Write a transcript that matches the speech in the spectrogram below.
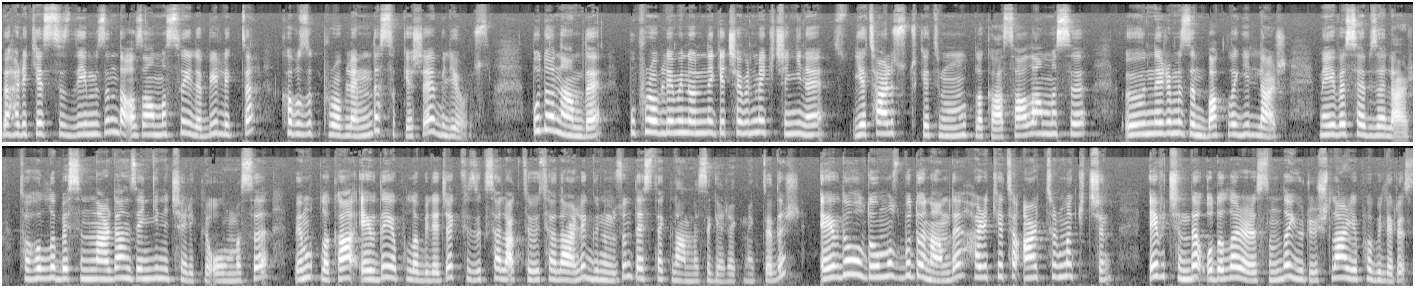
ve hareketsizliğimizin de azalmasıyla birlikte kabızlık problemini de sık yaşayabiliyoruz. Bu dönemde bu problemin önüne geçebilmek için yine yeterli su tüketiminin mutlaka sağlanması, öğünlerimizin baklagiller, meyve sebzeler, tahıllı besinlerden zengin içerikli olması ve mutlaka evde yapılabilecek fiziksel aktivitelerle günümüzün desteklenmesi gerekmektedir. Evde olduğumuz bu dönemde hareketi arttırmak için Ev içinde odalar arasında yürüyüşler yapabiliriz.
